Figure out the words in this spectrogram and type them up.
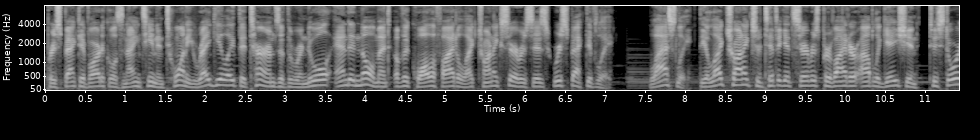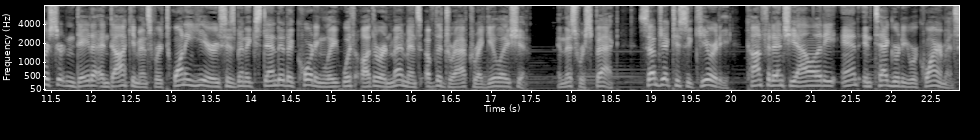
Prospective Articles 19 and 20 regulate the terms of the renewal and annulment of the qualified electronic services, respectively. Lastly, the electronic certificate service provider obligation to store certain data and documents for 20 years has been extended accordingly with other amendments of the draft regulation. In this respect, subject to security, confidentiality, and integrity requirements,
